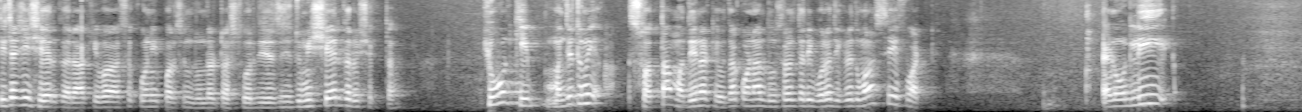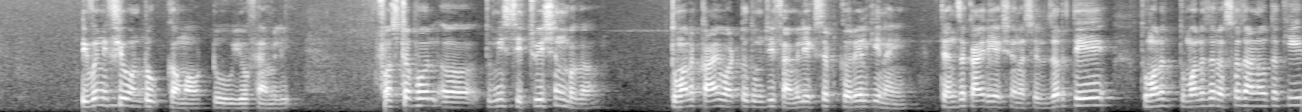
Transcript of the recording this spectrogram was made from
तिच्याशी शेअर करा किंवा असं कोणी पर्सन तुमचा ट्रस्टवरती ज्याच्याशी तुम्ही शेअर करू शकता. यू वोंट कीप म्हणजे तुम्ही स्वतः मध्ये न ठेवता कोणाला दुसऱ्याला तरी बोला जिकडे तुम्हाला सेफ वाटते and only even if you want to come out to your family first of all तुम्ही सिच्युएशन बघा. तुम्हाला काय वाटतं तुमची फॅमिली एक्सेप्ट करेल की नाही? त्यांचं काय रिॲक्शन असेल? जर ते तुम्हाला तुम्हाला जर असं जाणवतं की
